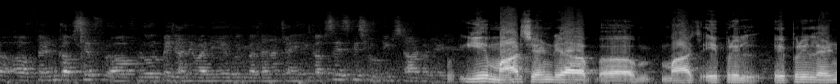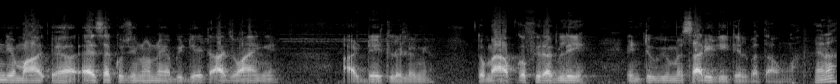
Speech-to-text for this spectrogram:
अच्छा फ़िल्म कब से फ्लोर पे जाने वाली है कुछ बताना चाहेंगे? कब से इसकी शूटिंग स्टार्ट हो जाएगी? ये मार्च एंड या मार्च अप्रैल अप्रैल एंड या मार्च ऐसा कुछ इन्होंने अभी डेट आज आएँगे आज डेट ले लेंगे। तो मैं आपको फिर अगली इंटरव्यू में सारी डिटेल बताऊँगा है ना?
